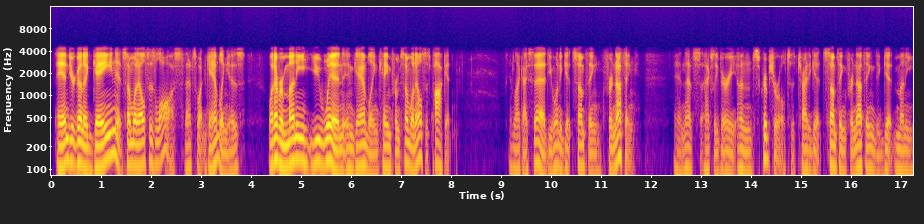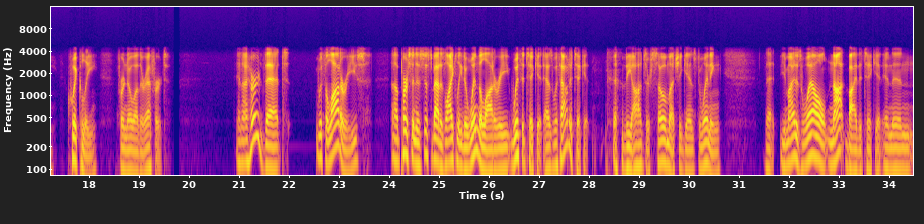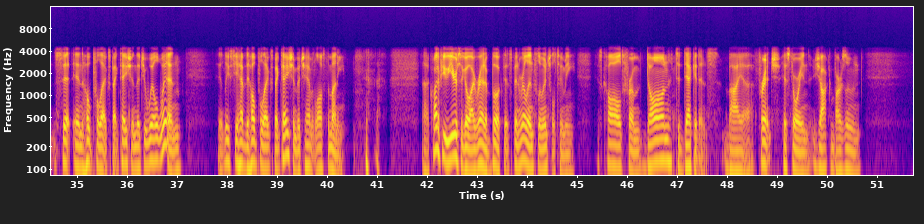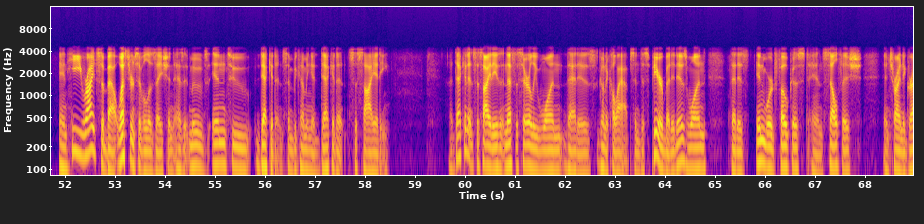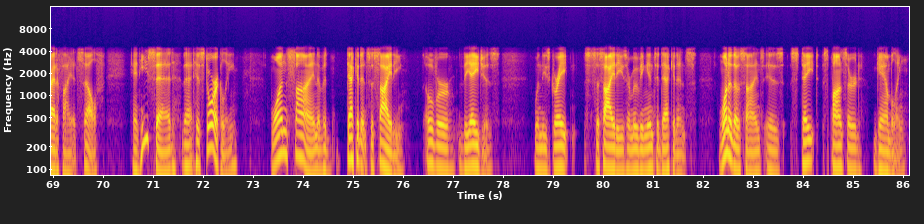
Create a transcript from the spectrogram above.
And you're going to gain at someone else's loss. That's what gambling is. Whatever money you win in gambling came from someone else's pocket. And like I said, you want to get something for nothing. And that's actually very unscriptural to try to get something for nothing, to get money quickly for no other effort. And I heard that with the lotteries, a person is just about as likely to win the lottery with a ticket as without a ticket. the odds are so much against winning that you might as well not buy the ticket and then sit in hopeful expectation that you will win. At least you have the hopeful expectation, but you haven't lost the money. uh, quite a few years ago, I read a book that's been real influential to me. It's called From Dawn to Decadence by a French historian, Jacques Barzun. And he writes about Western civilization as it moves into decadence and becoming a decadent society. A decadent society isn't necessarily one that is going to collapse and disappear, but it is one that is inward focused and selfish and trying to gratify itself. And he said that historically, one sign of a decadent society over the ages, when these great societies are moving into decadence, one of those signs is state sponsored gambling.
